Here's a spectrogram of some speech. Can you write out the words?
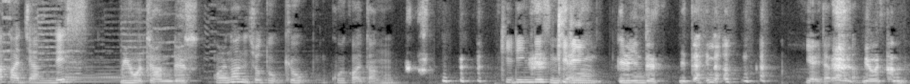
たかちゃんです。みほちゃんです。あれなんでちょっと今日声変えたの？キリンですみたいにキリン、キリンです。みたいな。やりたかった。みほちゃん、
